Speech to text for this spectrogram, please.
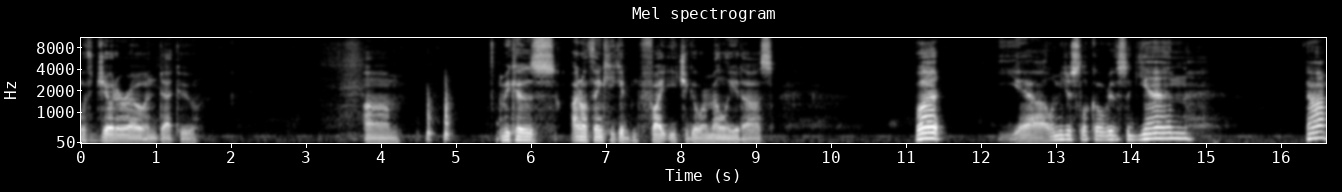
with Jotaro and Deku. Um, because I don't think he could fight Ichigo or Meliodas. But, yeah, let me just look over this again. Yeah.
